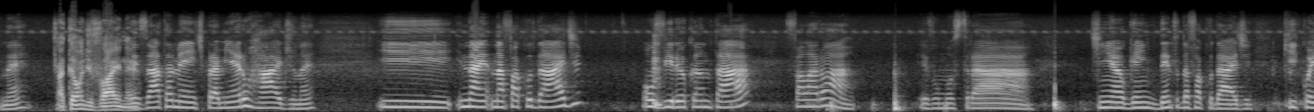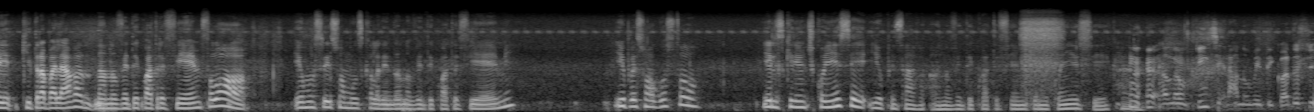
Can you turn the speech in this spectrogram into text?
né? Até onde vai, né? Exatamente, pra mim era o rádio, né? E, e na, na faculdade, ouviram eu cantar, falaram: ah, eu vou mostrar. Tinha alguém dentro da faculdade que, que trabalhava na 94 FM e falou: ó, eu mostrei sua música lá dentro da 94 FM e o pessoal gostou. E eles queriam te conhecer. E eu pensava, a 94 FM quer me conhecer, cara. Ah, não, quem será 94 FM?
